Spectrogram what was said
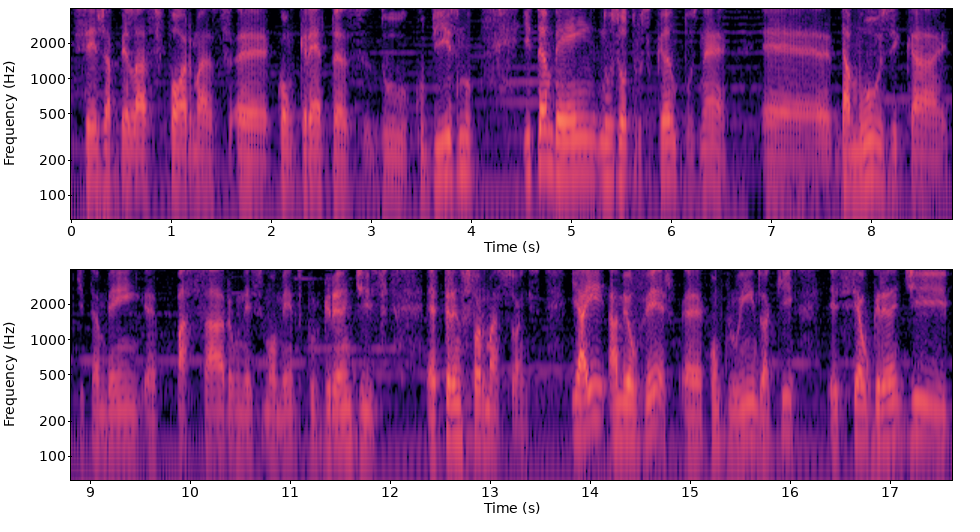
seja pelas formas é, concretas do cubismo e também nos outros campos, né? É, da música, que também é, passaram nesse momento por grandes é, transformações. E aí, a meu ver, é, concluindo aqui, esse é o grande,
